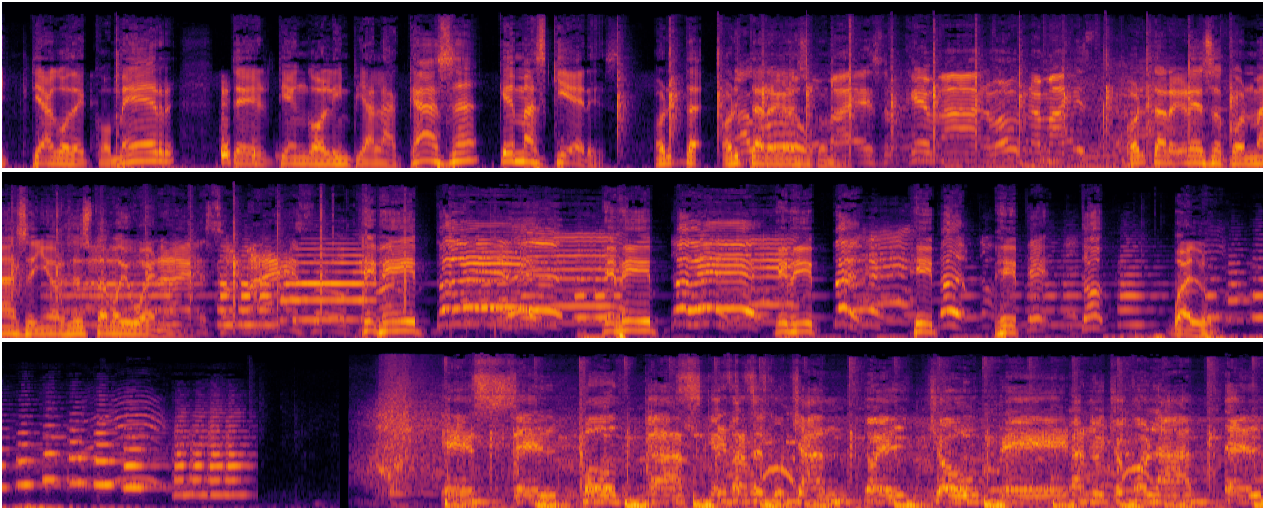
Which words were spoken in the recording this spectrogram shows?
te, hago de comer, te tengo limpia la casa. ¿Qué más quieres? Ahorita, ahorita regreso con maestro, qué mal, maestro. Ahorita regreso con más, señores. Esto está muy bueno. Maestro, maestro. Hip hip. Hip hip. Hip hip. Hip hip. Vuelo. Es el podcast que estás escuchando, el show de Gano y Chocolate, el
